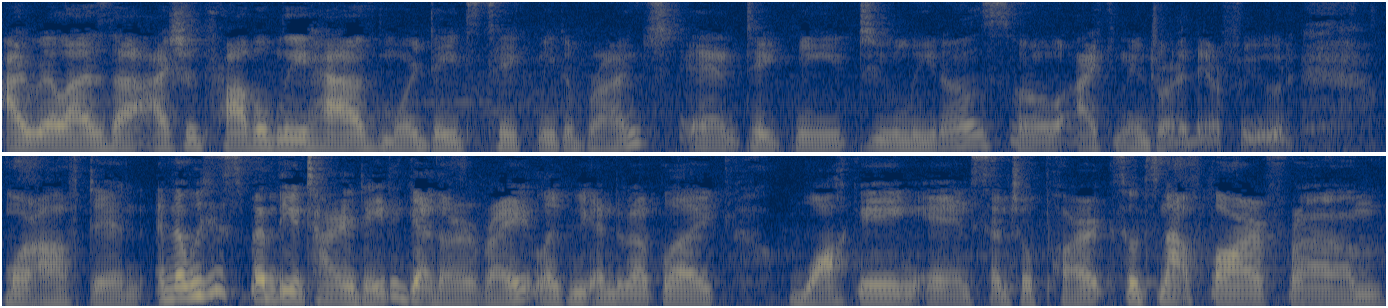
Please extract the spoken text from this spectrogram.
I realized that I should probably have more dates take me to brunch and take me to Lido's so I can enjoy their food more often. And then we just spent the entire day together, right? Like we ended up like walking in Central Park. So it's not far from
